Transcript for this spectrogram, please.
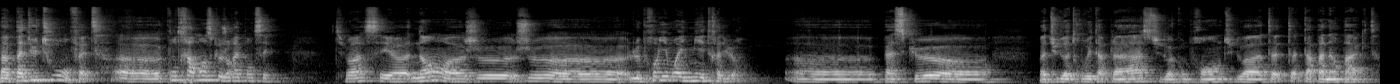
bah, pas du tout en fait. Euh, contrairement à ce que j'aurais pensé. Tu vois, c'est non, je, je le premier mois et demi est très dur parce que bah, tu dois trouver ta place, tu dois comprendre, tu dois, t'as pas d'impact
